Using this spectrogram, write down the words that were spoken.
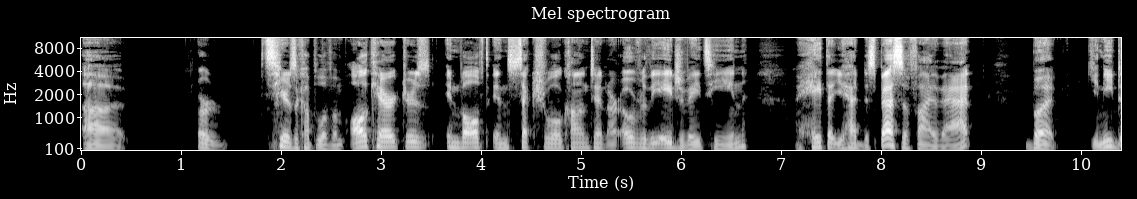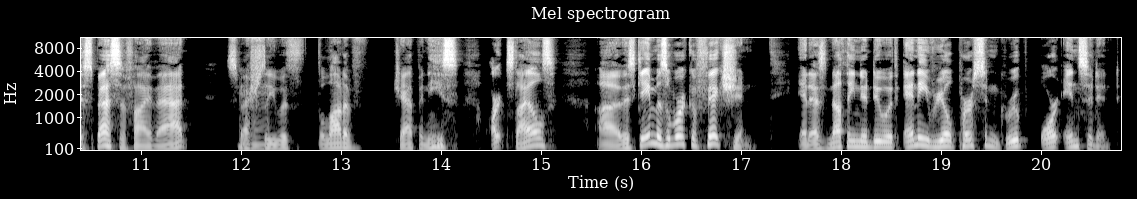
uh, or here's a couple of them: all characters involved in sexual content are over the age of eighteen. I hate that you had to specify that, but you need to specify that, especially with a lot of Japanese art styles. Uh, this game is a work of fiction. It has nothing to do with any real person, group, or incident.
